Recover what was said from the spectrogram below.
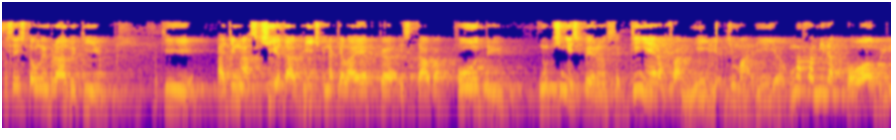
Vocês estão lembrados aqui que a dinastia Davídica naquela época estava podre, não tinha esperança. Quem era a família de Maria? Uma família pobre,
